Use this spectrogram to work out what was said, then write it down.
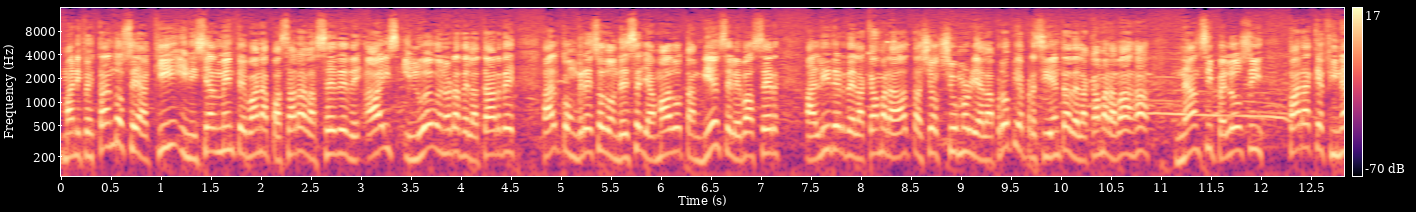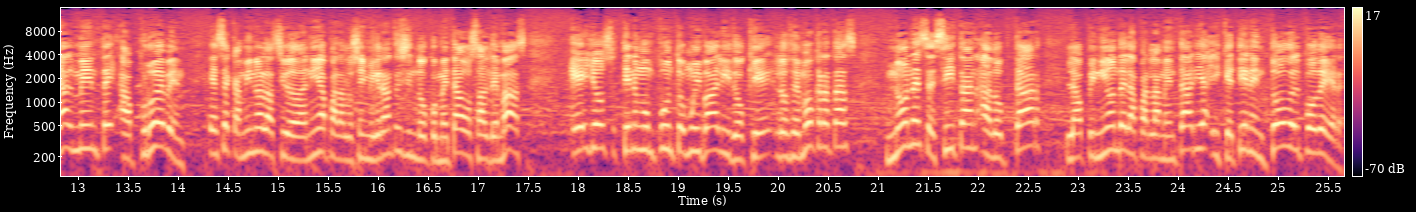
manifestándose aquí. Inicialmente van a pasar a la sede de ICE y luego en horas de la tarde al Congreso, donde ese llamado también se le va a hacer al líder de la Cámara Alta, Chuck Schumer, y a la propia presidenta de la Cámara Baja, Nancy Pelosi, para que finalmente aprueben ese camino a la ciudadanía para los inmigrantes indocumentados. Además, ellos tienen un punto muy válido, que los demócratas no necesitan adoptar la opinión de la parlamentaria y que tienen todo el poder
